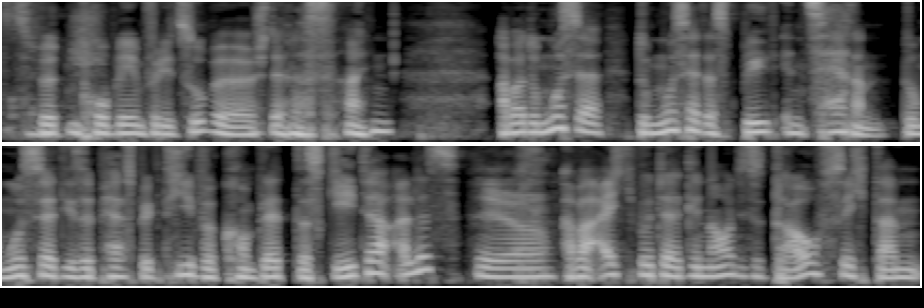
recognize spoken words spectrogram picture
das wird ein Problem für die Zubehörsteller sein. Aber du musst ja, du musst ja das Bild entzerren. Du musst ja diese Perspektive komplett, das geht ja alles. Ja. Aber eigentlich wird ja genau diese Draufsicht dann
